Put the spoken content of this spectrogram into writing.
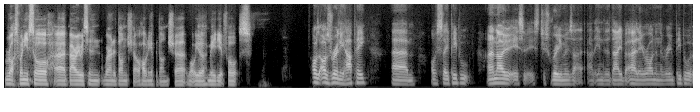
Ross, when you saw uh, Barry was in wearing a Don shirt or holding up a Don shirt, what were your immediate thoughts? I was I was really happy. Um, obviously, people, and I know it's it's just rumours at, at, the end of the day, but earlier on in the room, people,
